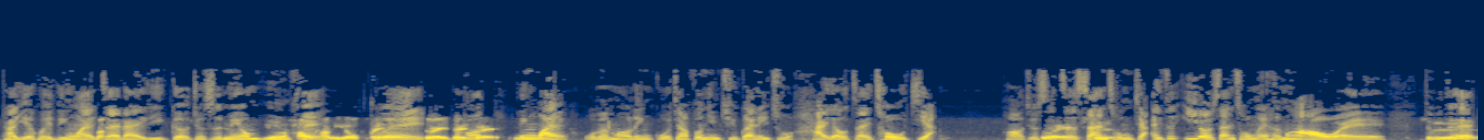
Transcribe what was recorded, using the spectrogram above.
他也会另外再来一个，就是没有运费，对对对对。然后另外，我们茂林国家风景区管理处还有在抽奖，好，就是这三重奖，哎，这一二三重哎，很好哎，对不对？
